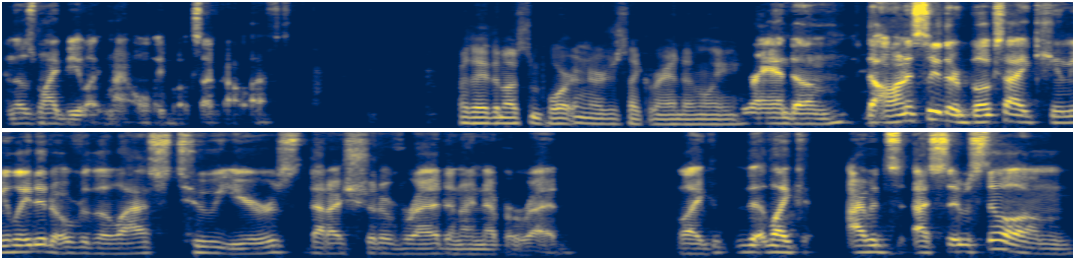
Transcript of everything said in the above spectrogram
and those might be like my only books I've got left. Are they the most important or just like randomly? Random. The honestly, they're books I accumulated over the last two years that I should have read and I never read. Like, th- like I would. I, it was still um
